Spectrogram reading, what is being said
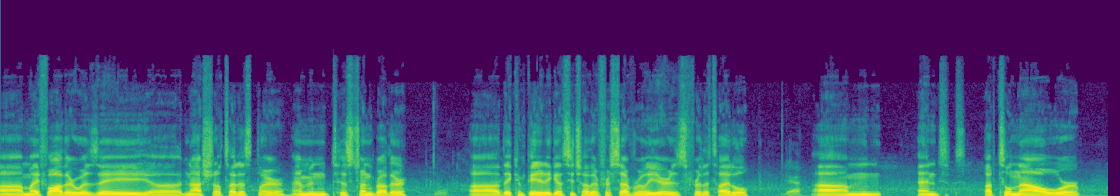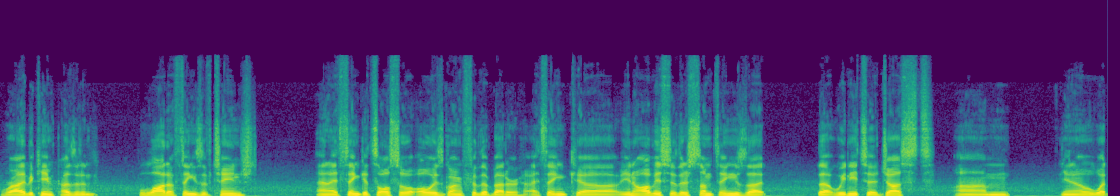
Uh, my father was a uh, national tennis player. Him and his twin brother, uh, they competed against each other for several years for the title. Yeah. Um, and up till now, where where I became president, a lot of things have changed, and I think it's also always going for the better. I think uh, you know, obviously, there's some things that that we need to adjust. Um, you know, what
